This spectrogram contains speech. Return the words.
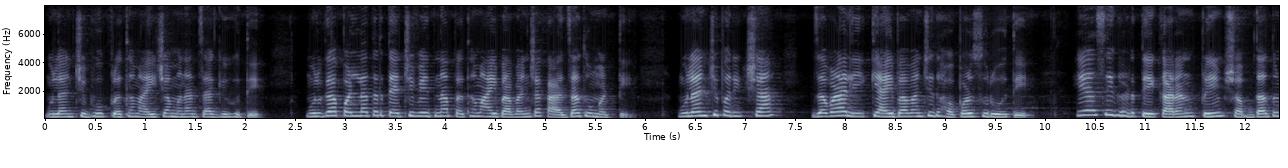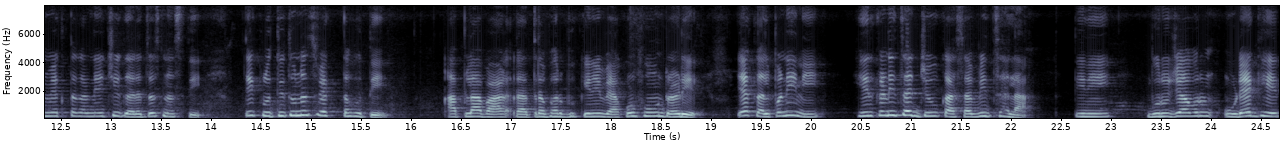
मुलांची भूक प्रथम आईच्या मनात जागी होते. मुलगा पडला तर त्याची वेदना प्रथम आईबाबांच्या काळजात उमटते. मुलांची परीक्षा जवळ आली की आईबाबांची धावपळ सुरू होते. हे असे घडते कारण प्रेम शब्दातून व्यक्त करण्याची गरजच नसते. ते कृतीतूनच व्यक्त होते. आपला बाळ रात्रभर भुकेने व्याकुळ होऊन रडेल. या कल्पनेने हिरकणीचा जीव कासावीत झाला. तिने बुरुजावरून उड्या घेत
